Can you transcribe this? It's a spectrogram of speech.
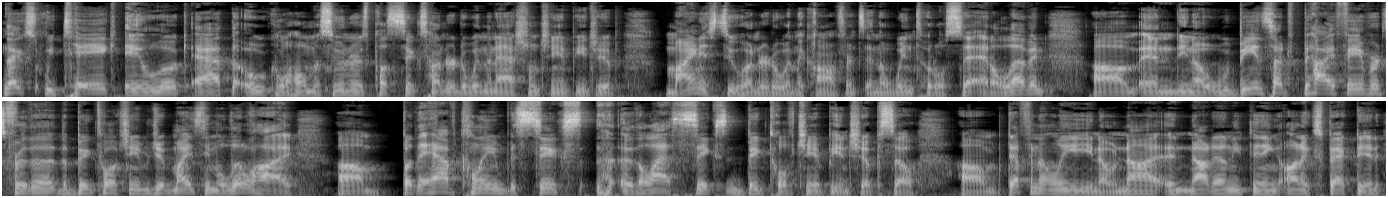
Next, we take a look at the Oklahoma Sooners plus 600 to win the national championship, minus 200 to win the conference, and the win total set at 11. Um, and, you know, being such high favorites for the, the Big 12 championship might seem a little high, um, but they have claimed six, the last six Big 12 championships. So um, definitely, you know, not not anything unexpected.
